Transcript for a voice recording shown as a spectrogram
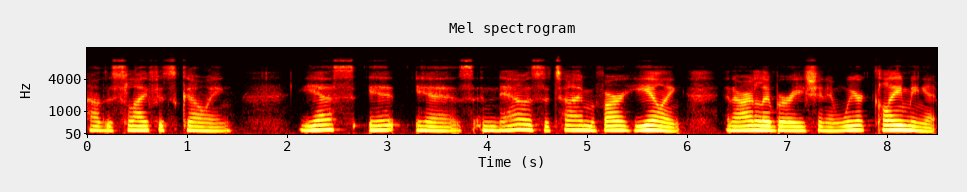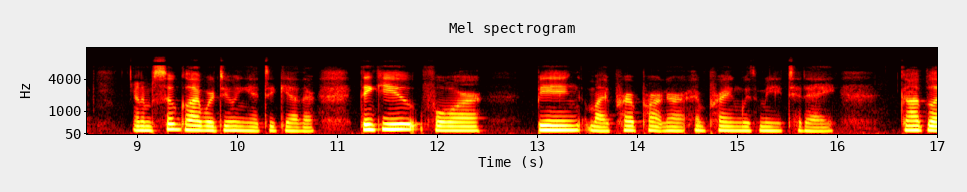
how this life is going. Yes, it is. And now is the time of our healing and our liberation, and we're claiming it. And I'm so glad we're doing it together. Thank you for being my prayer partner and praying with me today. God bless.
